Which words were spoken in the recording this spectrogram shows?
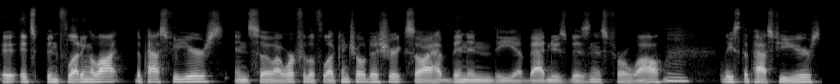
it, has been flooding a lot the past few years, and so I work for the flood control district. So I have been in the uh, bad news business for a while, mm. at least the past few years.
